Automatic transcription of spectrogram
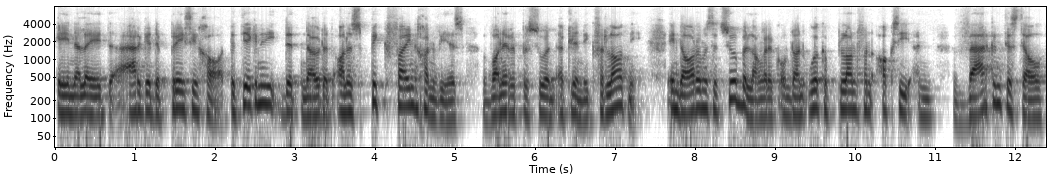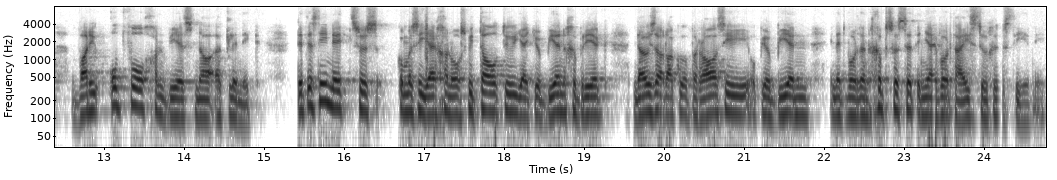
en hulle het erge depressie gehad. Beteken nie dit nou dat alles piekfyn gaan wees wanneer 'n persoon 'n kliniek verlaat nie. En daarom is dit so belangrik om dan ook 'n plan van aksie in werking te stel wat die opvolg gaan wees na 'n kliniek. Dit is nie net soos kom ons sê jy gaan hospitaal toe, jy het jou been gebreek, nou is daar dalk 'n operasie op jou been en dit word in gips gesit en jy word huis toe gestuur nie.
